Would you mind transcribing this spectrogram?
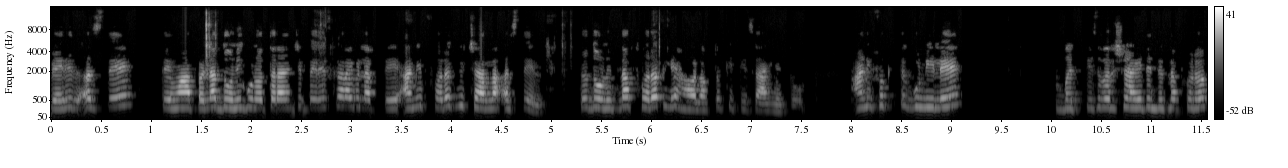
बेरीज असते तेव्हा आपल्याला दोन्ही गुणोत्तरांची बेरीज करावी लागते आणि फरक विचारला असेल तर दोन्हीतला फरक लिहावा लागतो कितीचा आहे तो. आणि फक्त गुणिले बत्तीस वर्ष आहे त्यांच्यातला फरक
